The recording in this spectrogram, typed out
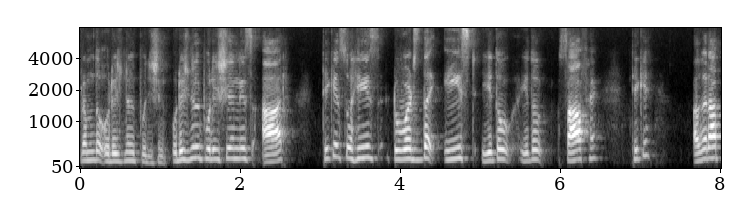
from the original position? Original position is r, ठीक है? So he is towards the east ये तो ये तो साफ़ है, ठीक है? अगर आप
